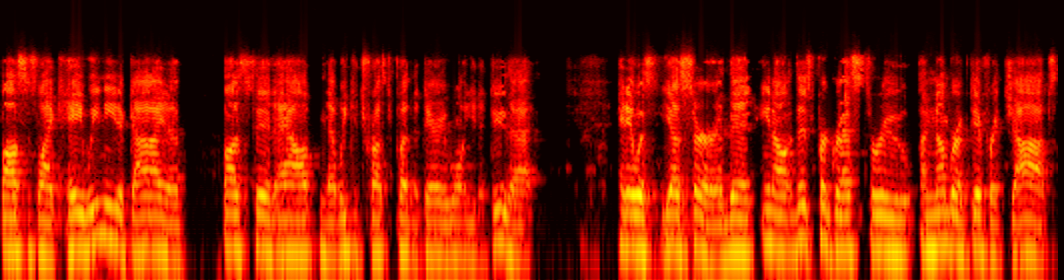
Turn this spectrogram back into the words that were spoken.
boss is like, Hey, we need a guy to bust it out and that we could trust to put in the dairy. We want you to do that. And it was, yes, sir. And then, you know, this progressed through a number of different jobs.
